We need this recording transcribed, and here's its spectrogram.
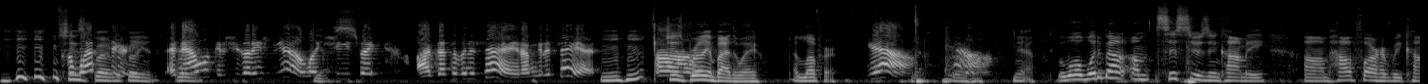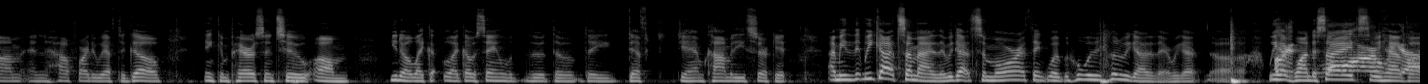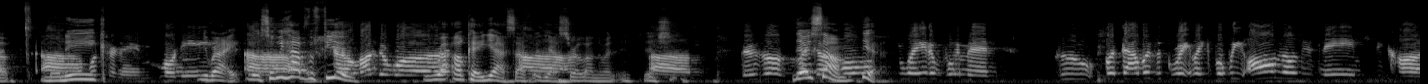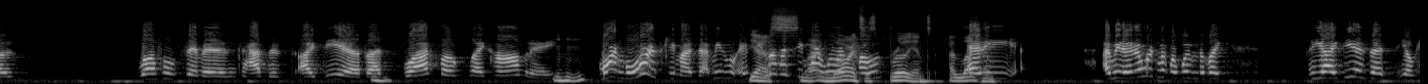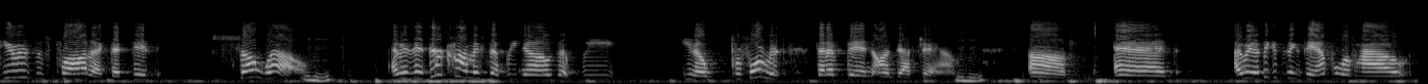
she's the web brilliant. series. brilliant, And now look at she's on HBO. Like Yes. she's like, I've got something to say, and I'm going to say it. Mm-hmm. She's uh, brilliant, by the way. I love her. Yeah, yeah. Yeah. Well, what about um, sisters in comedy? Um, how far have we come, and how far do we have to go in comparison to, um, you know, like like I was saying with the the, the Def Jam comedy circuit? I mean, th- we got some out of there. We got some more. I think. What, who who do we got out of there? We got uh, we have Okay, Wanda Sykes. We have uh, got, uh, Mo'Nique. what's her name? Mo'Nique. Right. Well, so we have a uh, few. Right, okay. Yes. I, yes. Cheryl Underwood. And she- Um, there's a There's like some, a whole yeah. slate of women who, but that was a great like. But we all know these names because Russell Simmons had this idea that black folks like comedy. Mhm. Martin Lawrence came out. of that. I mean, if you ever yes. see Martin Martin Lawrence is brilliant. I love any, him. I mean, I know we're talking about women, but like the idea is that you know here is this product that did so well. Mhm. I mean, there, there are comics that we know that we, you know, performers that have been on Def Jam, Mhm. um, and I mean, I think it's an example of how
